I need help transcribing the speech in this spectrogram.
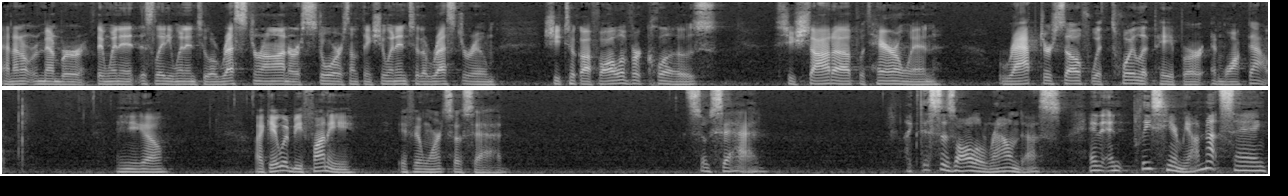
and I don't remember if they went in, this lady went into a restaurant or a store or something. She went into the restroom. She took off all of her clothes. She shot up with heroin, wrapped herself with toilet paper, and walked out. And you go, like, it would be funny if it weren't so sad. It's so sad. Like, this is all around us. And, and please hear me. I'm not saying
